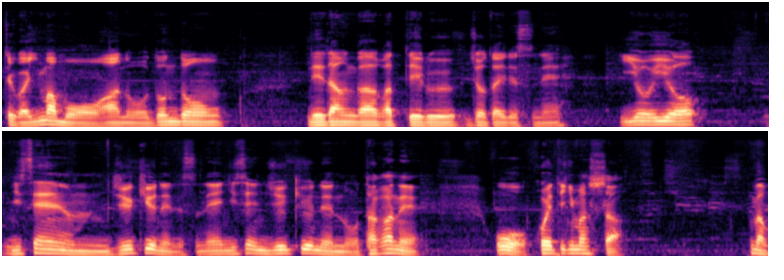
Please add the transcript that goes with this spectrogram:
ていうか今もあのどんどん値段が上がっている状態ですね。いよいよ2019年ですね。2019年の高値を超えてきました。まあ、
